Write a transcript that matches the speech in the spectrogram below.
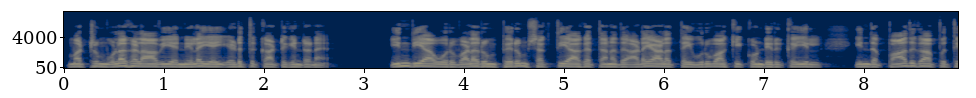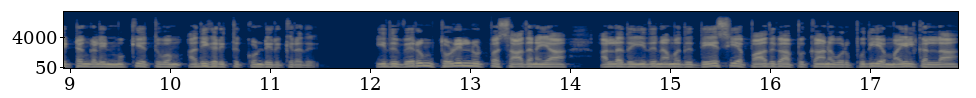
மற்றும் உலகளாவிய நிலையை எடுத்துக்காட்டுகின்றன இந்தியா ஒரு வளரும் பெரும் சக்தியாக தனது அடையாளத்தை உருவாக்கிக் கொண்டிருக்கையில் இந்த பாதுகாப்பு திட்டங்களின் முக்கியத்துவம் அதிகரித்துக் கொண்டிருக்கிறது. இது வெறும் தொழில்நுட்ப சாதனையா? அல்லது இது நமது தேசிய பாதுகாப்புக்கான ஒரு புதிய மைல்கல்லா?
